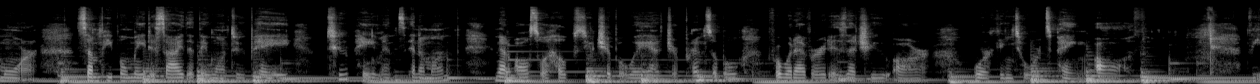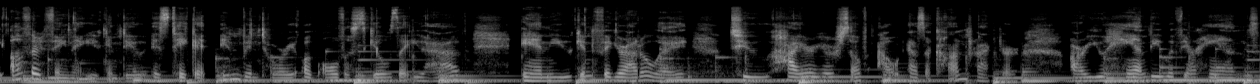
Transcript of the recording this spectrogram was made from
more. Some people may decide that they want to pay two payments in a month, and that also helps you chip away at your principal for whatever it is that you are working towards paying off. The other thing that you can do is take an inventory of all the skills that you have, and you can figure out a way to hire yourself out as a contractor. Are you handy with your hands?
